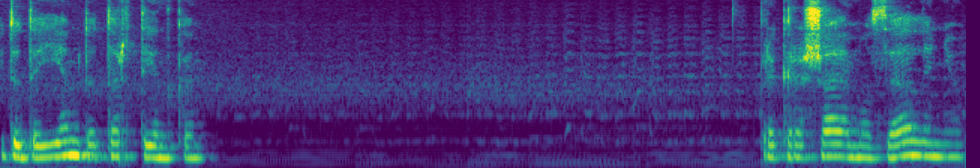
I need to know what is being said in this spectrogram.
І додаємо до тартинки. Прикрашаємо зеленю.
